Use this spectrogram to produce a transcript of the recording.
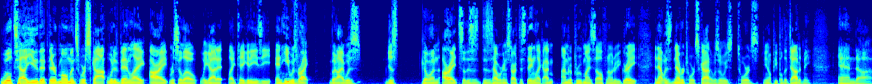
will tell you that there are moments where Scott would have been like, all right, Russillo, we got it. Like, take it easy. And he was right. But I was just going, all right, so this is, this is how we're going to start this thing. Like, I'm, I'm going to prove myself and I'm going to be great. And that was never towards Scott. It was always towards, you know, people that doubted me. And, uh,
